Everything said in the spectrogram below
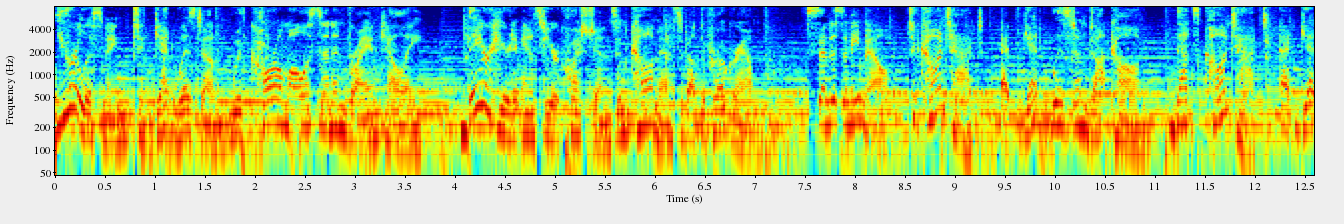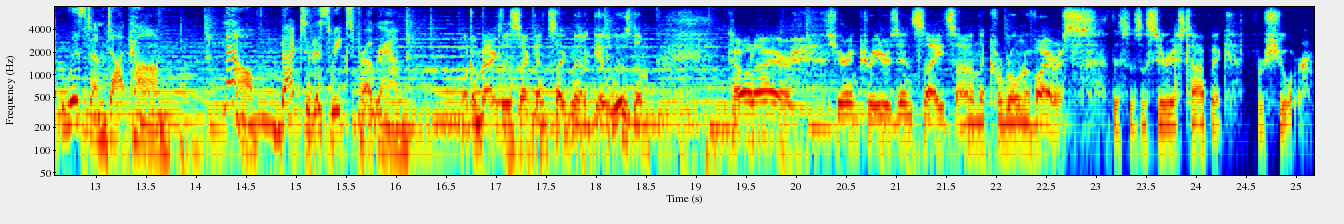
You're listening to Get Wisdom with Carl Mollison and Brian Kelly. They are here to answer your questions and comments about the program. Send us an email to contact at getwisdom.com. That's contact at getwisdom.com. Now, back to this week's program. Welcome back to the second segment of Get Wisdom. Carl and I are sharing creators' insights on the coronavirus. This is a serious topic for sure.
